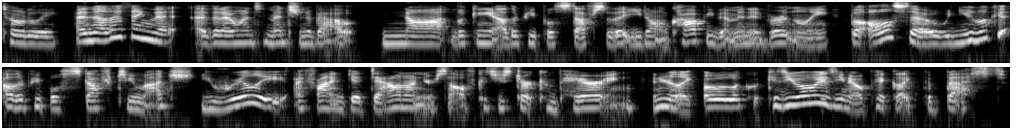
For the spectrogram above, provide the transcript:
Totally. Another thing that uh, that I wanted to mention about not looking at other people's stuff so that you don't copy them inadvertently, but also when you look at other people's stuff too much, you really I find get down on yourself because you start comparing and you're like, "Oh, look because you always, you know, pick like the best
